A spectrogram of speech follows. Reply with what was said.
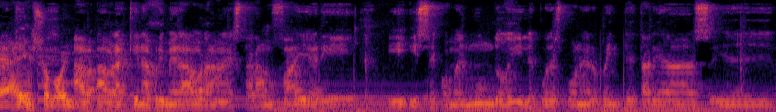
a eso voy. Habrá quien a primera hora estará on fire y, y, se come el mundo y le puedes poner 20 tareas... Eh,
